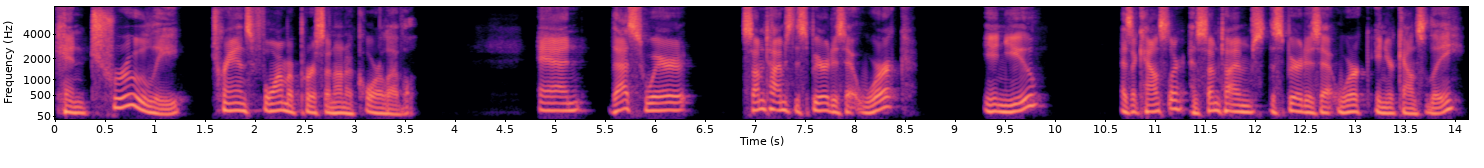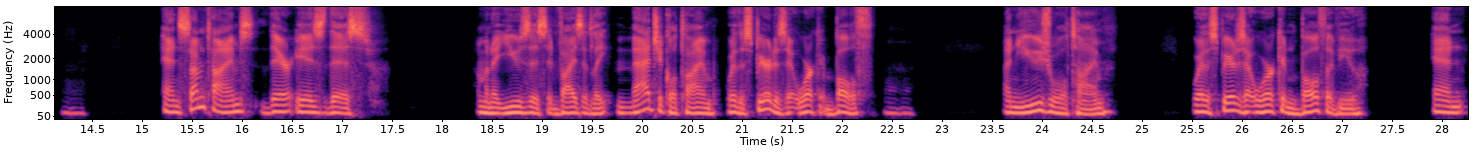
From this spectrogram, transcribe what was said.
can truly transform a person on a core level. And that's where sometimes the Spirit is at work in you as a counselor, and sometimes the Spirit is at work in your counselee. Mm-hmm. And sometimes there is this, I'm going to use this advisedly, magical time where the Spirit is at work at both, mm-hmm. unusual time where the Spirit is at work in both of you, and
